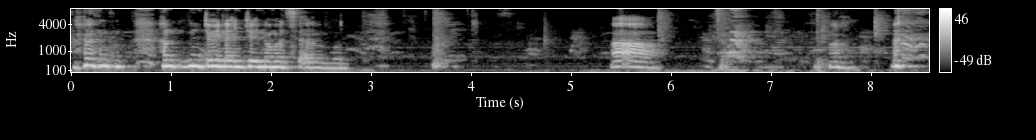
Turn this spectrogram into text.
enjoy na enjoy naman si Almond. Ah, ah. Ah.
